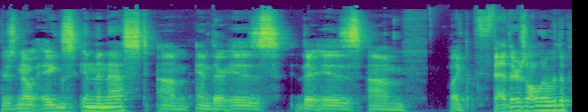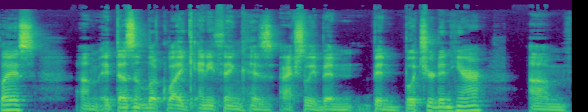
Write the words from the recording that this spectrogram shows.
there's no eggs in the nest, um, and there is there is um, like feathers all over the place. Um, it doesn't look like anything has actually been been butchered in here. Um,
